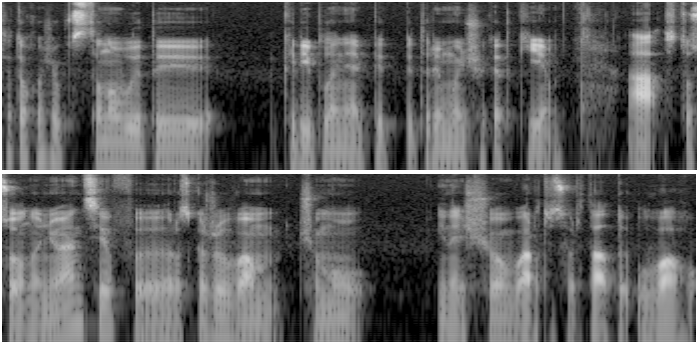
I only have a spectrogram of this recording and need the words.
для того, щоб встановити кріплення під підтримуючі катки. А стосовно нюансів, е, розкажу вам, чому і на що варто звертати увагу.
